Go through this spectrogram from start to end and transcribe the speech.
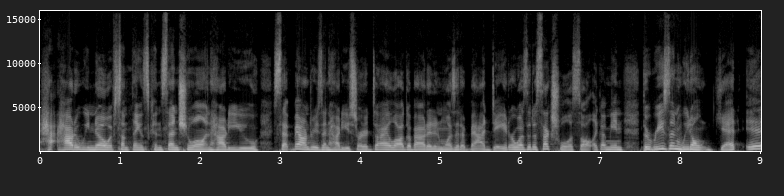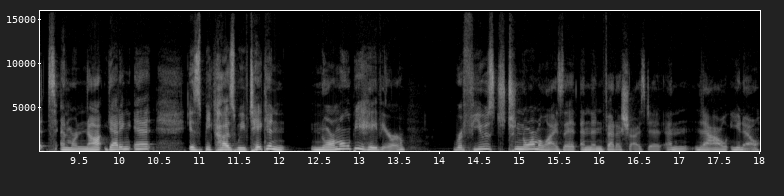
how do we know if something's consensual and how do you set boundaries and how do you start a dialogue about it and was it a bad date or was it a sexual assault? Like i mean the reason we don't get it and we're not getting it is because we've taken normal behavior refused to normalize it and then fetishized it. And now you know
